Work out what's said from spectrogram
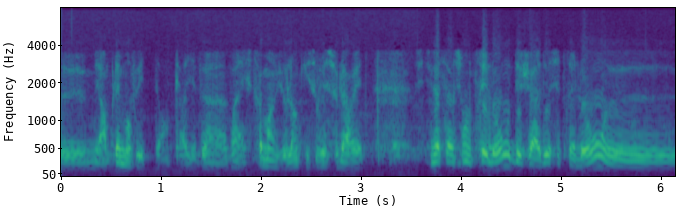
euh, mais en plein mauvais temps, car il y avait un vent extrêmement violent qui soufflait sur l'arête. C'est une ascension très longue, déjà à deux c'est très long. Euh,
